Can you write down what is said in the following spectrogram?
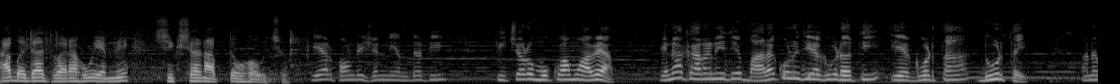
આ બધા દ્વારા હું એમને શિક્ષણ આપતો હોઉં છું. કેઆર ફાઉન્ડેશનની અંદરથી ટીચરો મૂકવામાં આવ્યા. એના કારણે જે બાળકોની જે અગવડ હતી એ અગવડતા દૂર થઈ અને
